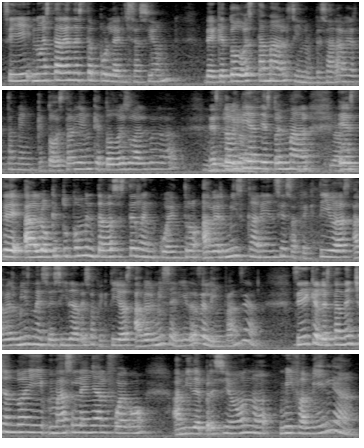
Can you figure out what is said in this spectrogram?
¿sí? No estar en esta polarización de que todo está mal, sino empezar a ver también que todo está bien, que todo es dual, ¿verdad? Estoy bien y estoy mal. Este, a lo que tú comentabas, este reencuentro, a ver mis carencias afectivas, a ver mis necesidades afectivas, a ver mis heridas de la infancia. ¿Sí? Que le están echando ahí más leña al fuego a mi depresión o mi familia.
